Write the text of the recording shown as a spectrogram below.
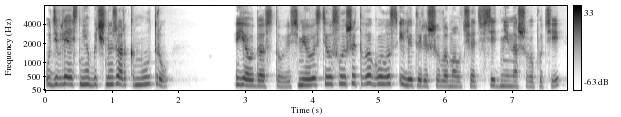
удивляясь необычно жаркому утру. «Я удостоюсь милости услышать твой голос, или ты решила молчать все дни нашего пути?»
